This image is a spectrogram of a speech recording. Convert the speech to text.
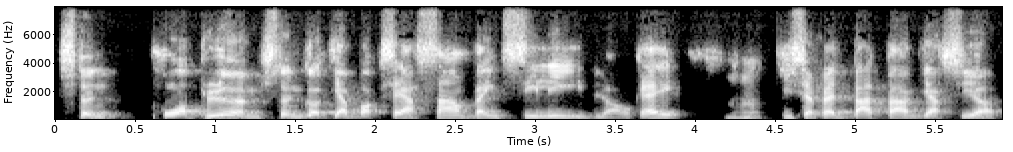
c'est une poids plume. C'est un gars qui a boxé à 126 livres, là, OK? Mm-hmm. Qui s'est fait battre par Garcia.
